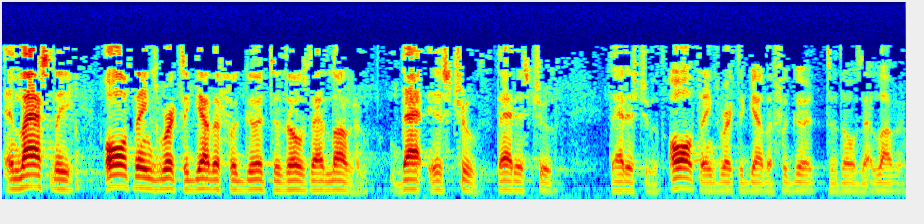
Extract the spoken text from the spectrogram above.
And lastly, all things work together for good to those that love Him. That is truth. That is truth. That is truth. All things work together for good to those that love Him.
